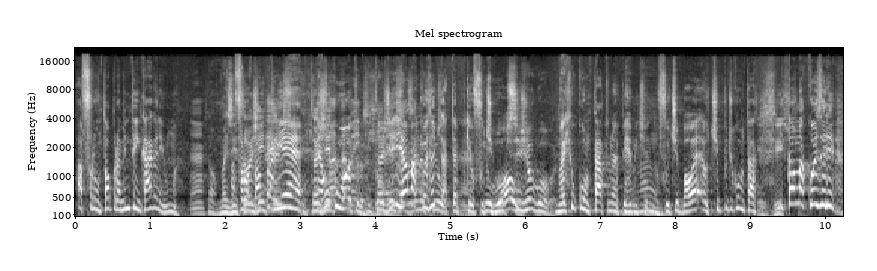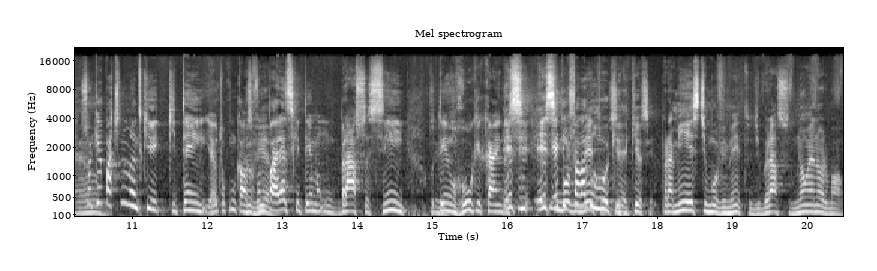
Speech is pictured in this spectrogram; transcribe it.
a frontal pra mim não tem carga nenhuma. Então, mas a então frontal pra mim é, então a é um gente- com o outro. Então e tá é uma dizendo coisa, que de, o- até porque o que o futebol... Hulk se jogou. Não é que o contato não é permitido, no futebol é, o tipo de contato. Existe. Então uma coisa ali, só que a partir do momento que, que tem, e aí eu tô com calça, quando parece que tem uma- um braço assim, ou tem um Hulk caindo Esse, assim, esse e aí tem que falar do movimento, Hulk. aqui, assim, para mim, este movimento de braço não é normal.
